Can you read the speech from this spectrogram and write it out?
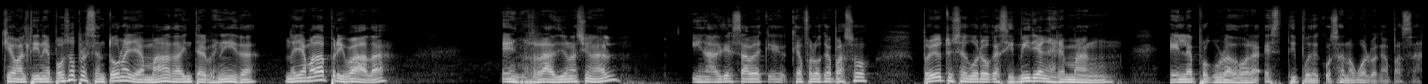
que Martínez Pozo presentó una llamada intervenida, una llamada privada en Radio Nacional y nadie sabe qué, fue lo que pasó. Pero yo estoy seguro que si Miriam Germán es la procuradora, ese tipo de cosas no vuelven a pasar.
